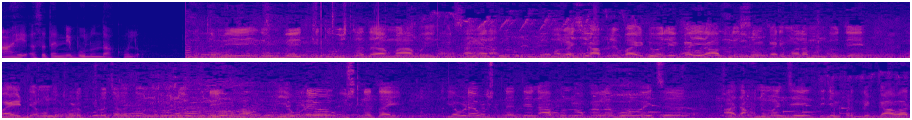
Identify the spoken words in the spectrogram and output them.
आहे असं त्यांनी बोलून दाखवलं. तुम्ही इथं उभे आहेत. किती उष्णता महाभयंकर. सांगा ना. मगाशी आपले बाईटवाले काही आपले सहकारी मला म्हणतो ते बाईट द्या म्हणलं. थोडं पुढं चालत नको लय ऊन आहे एवढे उष्णता आहे. एवढ्या उष्णतेनं आपण लोकांना बोलवायचं. आज हनुमान जयंतीचे प्रत्येक गावात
